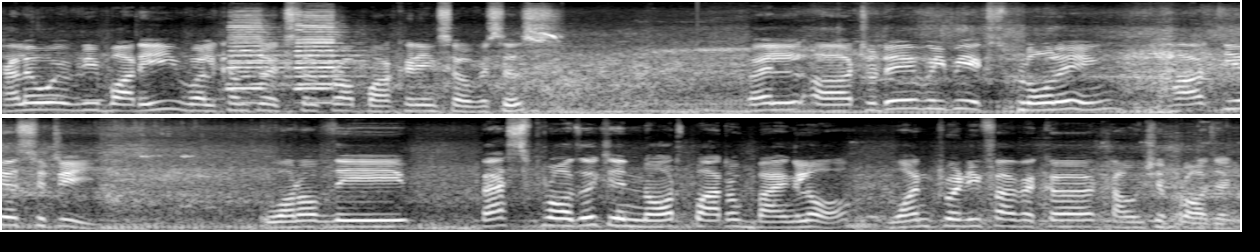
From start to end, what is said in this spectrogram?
Hello everybody, welcome to ExcelProp Marketing Services. Well, uh, today we'll be exploring Bhartiya City, one of the best projects in north part of Bangalore, 125 acre township project.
